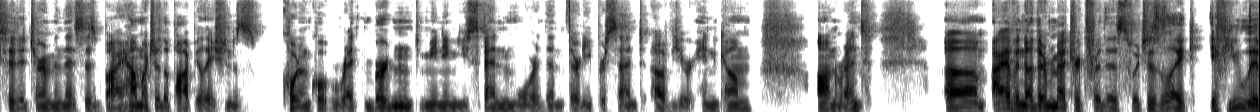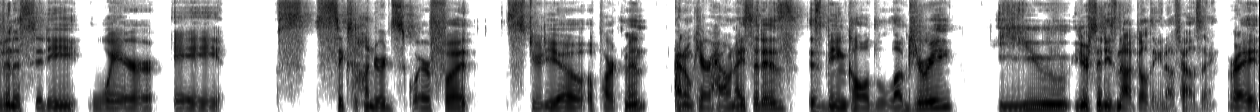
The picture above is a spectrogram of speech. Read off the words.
to determine this is by how much of the population is quote unquote rent burdened, meaning you spend more than 30% of your income on rent. Um, I have another metric for this, which is like if you live in a city where a 600 square foot studio apartment, I don't care how nice it is, is being called luxury, you your city's not building enough housing, right?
